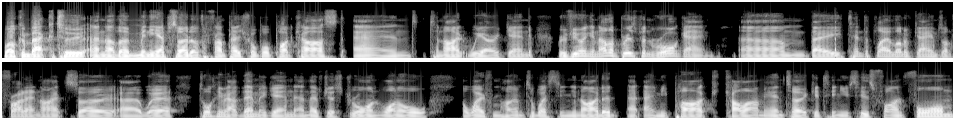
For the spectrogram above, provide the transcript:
Welcome back to another mini episode of the Front Page Football Podcast. And tonight we are again reviewing another Brisbane Roar game. Um, they tend to play a lot of games on Friday night. So uh, we're talking about them again. And they've just drawn one all away from home to Western United at AAMI Park. Carl Armiento continues his fine form,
